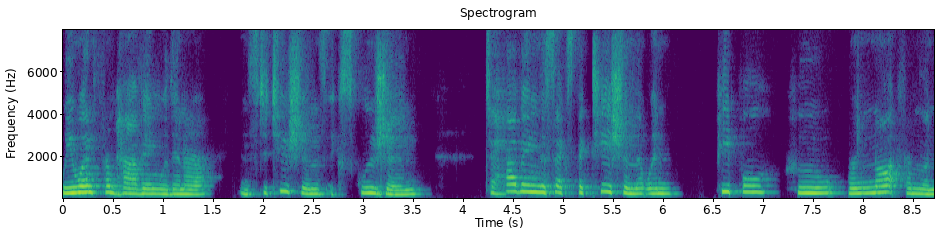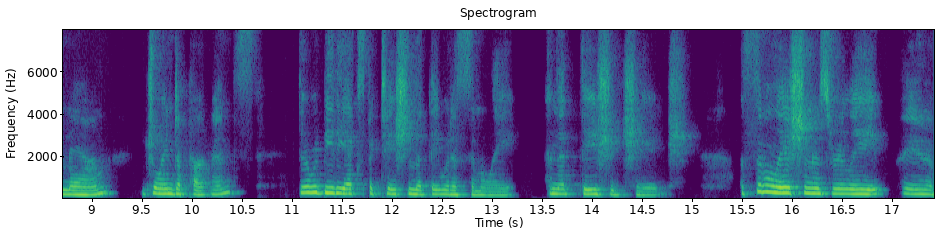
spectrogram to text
we went from having within our institutions exclusion to having this expectation that when people who were not from the norm joined departments, there would be the expectation that they would assimilate and that they should change. Assimilation is really a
